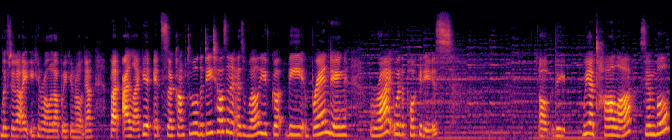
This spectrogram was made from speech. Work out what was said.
lift it up, you can roll it up or you can roll it down, but I like it. It's so comfortable. The details in it as well, you've got the branding right where the pocket is of the We Are Tala symbol.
